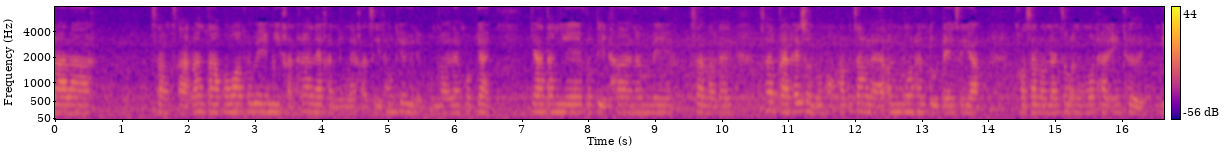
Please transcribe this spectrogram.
กาลาสังสารลันตาเพราะว่าพระเวมีขันห้าและขันหนึ่งและขันสี่ท่องเที่ยวอยู่ในภพน้อยและภพใหญ่ ยาตังเยปฏิทานัมเม สัตว์เหล่าใดทราบการให้ส่วนบุญของข้าพเจ้าแล้วอนุโมทันตุเตสยะ ขอสัตว์เหล่านั้นจงอนุโมทานเองเถิด เย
